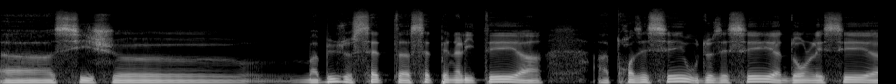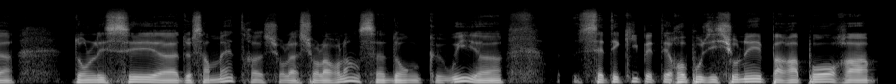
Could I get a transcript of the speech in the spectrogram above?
Euh, si je m'abuse, cette, cette pénalité à, trois essais ou deux essais, dont l'essai euh, dont l'essai euh, de 100 mètres sur la, sur la relance. Donc oui, cette équipe était repositionnée par rapport à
